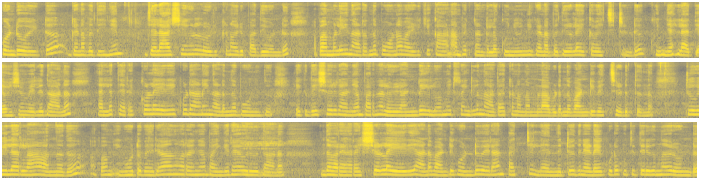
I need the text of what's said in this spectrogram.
കൊണ്ടുപോയിട്ട് ഗണപതിനെ ജലാശയങ്ങളിൽ ഒഴുക്കണ ഒരു പതിവുണ്ട്. അപ്പോൾ നമ്മൾ ഈ നടന്നു പോണ വഴിക്ക് കാണാൻ പറ്റുന്നുണ്ടല്ലോ. കുഞ്ഞു കുഞ്ഞു ഗണപതികളെയൊക്കെ വെച്ചിട്ടുണ്ട്. കുഞ്ഞല്ല അത്യാവശ്യം വലുതാണ്. നല്ല തിരക്കുള്ള ഏരിയയിൽ കൂടെയാണ് ഈ നടന്ന് പോകുന്നത്. ഏകദേശം ഒരു ഞാൻ പറഞ്ഞല്ലോ ഒരു രണ്ട് കിലോമീറ്റർ എങ്കിലും നടക്കണം നമ്മൾ അവിടുന്ന് വണ്ടി വെച്ചെടുത്തുനിന്ന് ടു വീലറിലാണ് വന്നത്. അപ്പം ഇങ്ങോട്ട് വരിക എന്ന് പറഞ്ഞാൽ ഭയങ്കര ഒരു ഇതാണ്. എന്താ പറയുക റഷുള്ള ഏരിയ ആണ് വണ്ടി കൊണ്ടുവരാൻ പറ്റില്ല. എന്നിട്ടും ഇതിനിടയിൽ കൂടെ കുത്തിത്തിരുകുന്നവരുണ്ട്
